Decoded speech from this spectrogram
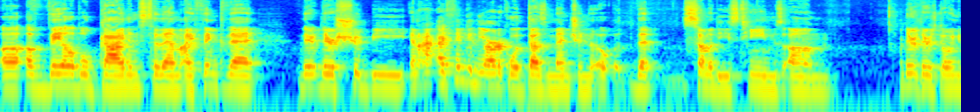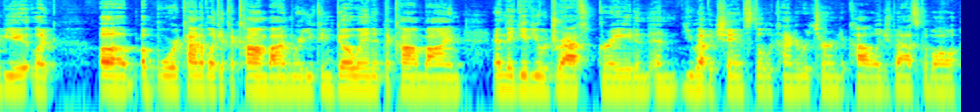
uh, available guidance to them. I think that there, there should be, and I, I think in the article it does mention uh, that some of these teams, um, there, there's going to be like a, a board kind of like at the combine where you can go in at the combine and they give you a draft grade and, and you have a chance still to kind of return to college basketball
